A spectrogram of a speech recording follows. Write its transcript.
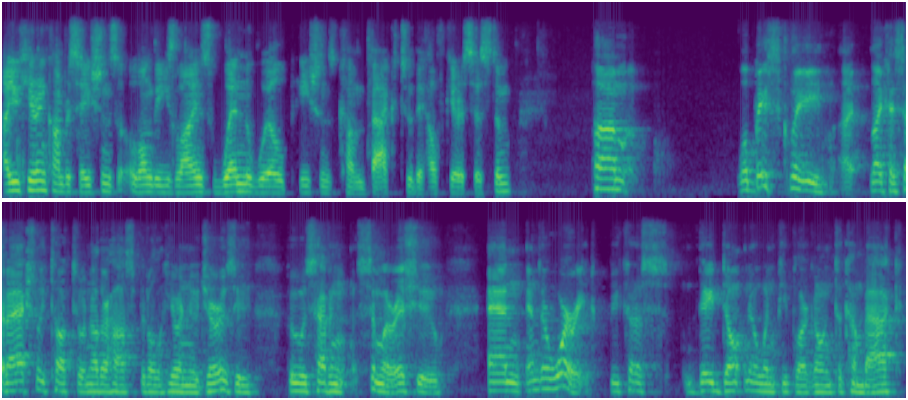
Are you hearing conversations along these lines? When will patients come back to the healthcare system? Um, well, basically, like I said, I actually talked to another hospital here in New Jersey who was having a similar issue, and and they're worried because they don't know when people are going to come back.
